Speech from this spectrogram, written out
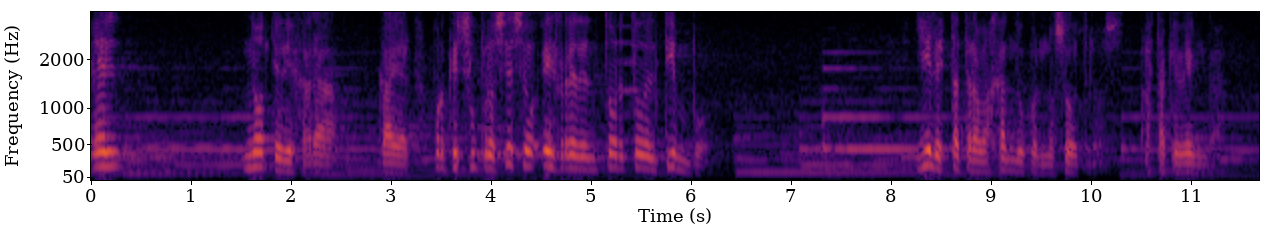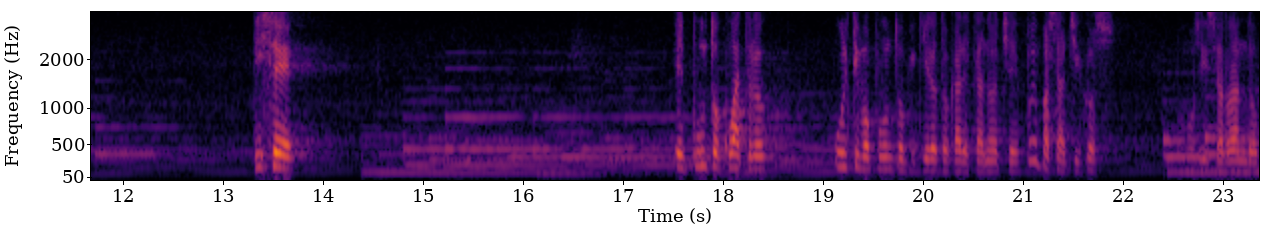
Él no te dejará caer, porque su proceso es redentor todo el tiempo. Y Él está trabajando con nosotros hasta que venga. Dice el punto cuatro, último punto que quiero tocar esta noche. Pueden pasar, chicos. Vamos a ir cerrando.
